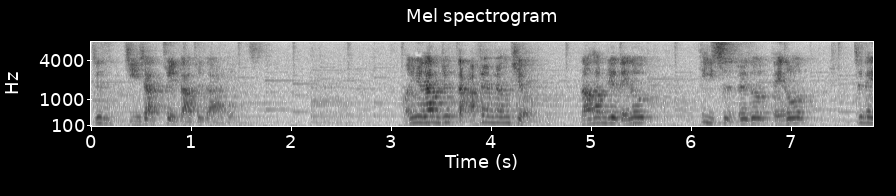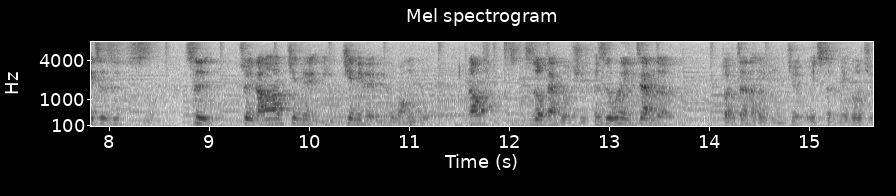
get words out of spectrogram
这是结下最大最大的链子。啊，因为他们就打了非常非常久，然后他们就等于说第一次，所以说等于说这那次是是是最然后建立一建立了一个王国，然后之后再回去。可是为了这样的短暂的和平就维持了没多久，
